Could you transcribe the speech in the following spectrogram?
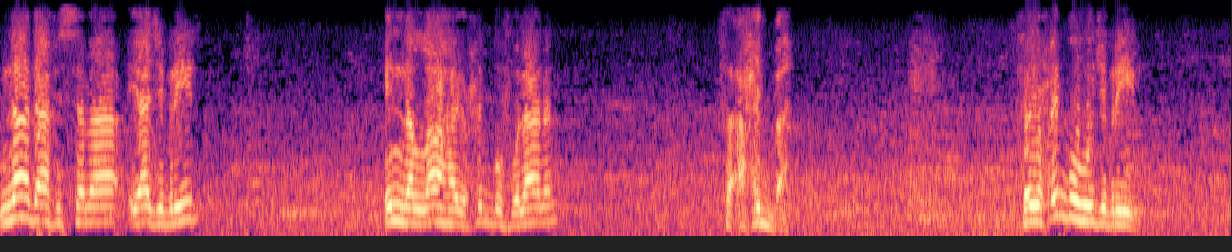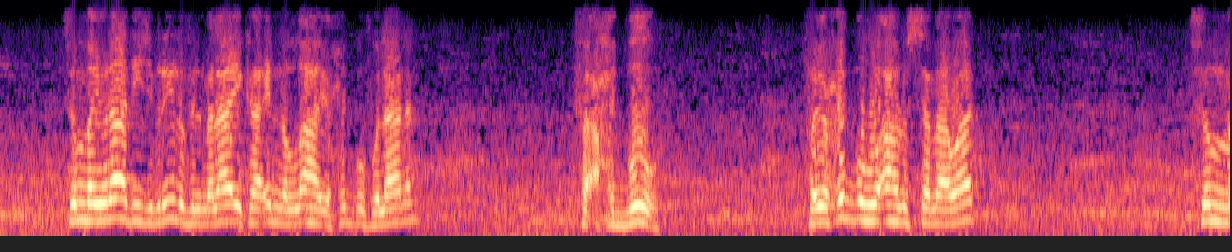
نادى في السماء يا جبريل إن الله يحب فلانا فأحبه. فيحبه جبريل. ثم ينادي جبريل في الملائكة إن الله يحب فلانا فأحبوه. فيحبه أهل السماوات ثم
